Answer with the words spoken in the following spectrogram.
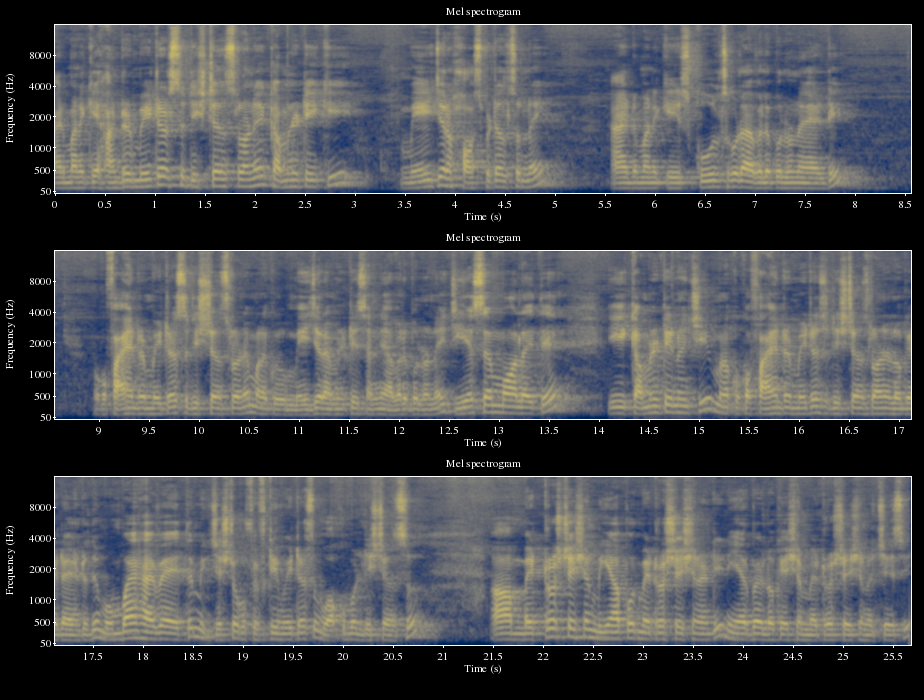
అండ్ మనకి హండ్రెడ్ మీటర్స్ డిస్టెన్స్లోనే కమ్యూనిటీకి మేజర్ హాస్పిటల్స్ ఉన్నాయి. అండ్ మనకి స్కూల్స్ కూడా అవైలబుల్ ఉన్నాయండి. ఒక ఫైవ్ హండ్రెడ్ మీటర్స్ డిస్టెన్స్లోనే మనకు మేజర్ అమ్యూనిటీస్ అన్నీ అవైలబుల్ ఉన్నాయి. జిఎస్ఎం మాల్ అయితే ఈ కమ్యూనిటీ నుంచి మనకు ఒక ఫైవ్ హండ్రెడ్ మీటర్స్ డిస్టెన్స్లోనే లొకేట్ అయి ఉంటుంది. ముంబై హైవే అయితే మీకు జస్ట్ ఒక fifty metres walkable distance metro station Miyapur metro station అండి. Near by location metro station వచ్చేసి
